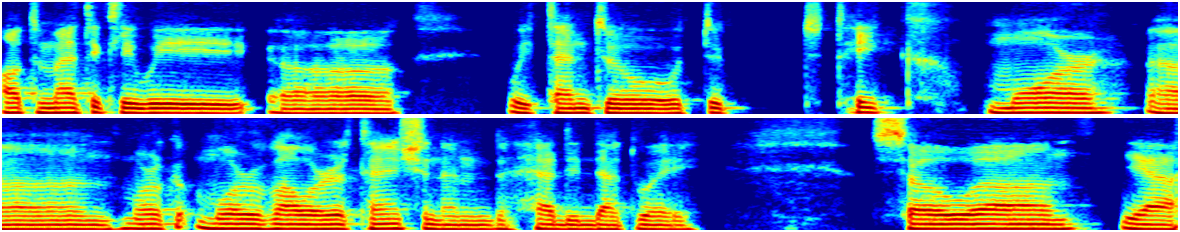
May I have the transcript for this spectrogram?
automatically we uh, we tend to to to take more um, more more of our attention and head in that way. So um, yeah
